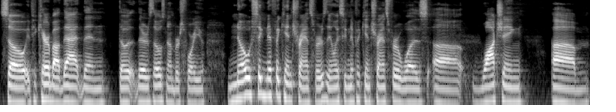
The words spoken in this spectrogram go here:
So if you care about that, then th- there's those numbers for you. no significant transfers. The only significant transfer was uh, watching um,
